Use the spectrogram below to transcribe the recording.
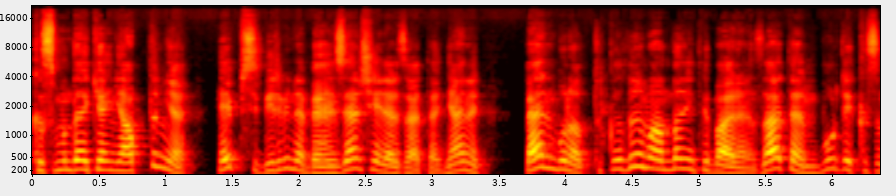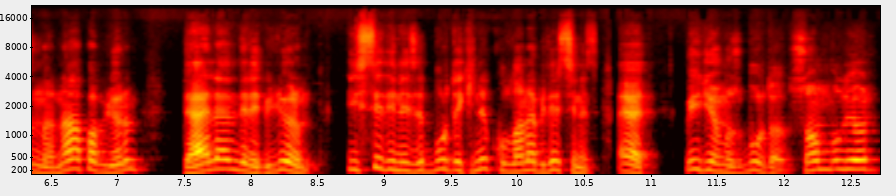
kısmındayken yaptım ya. Hepsi birbirine benzer şeyler zaten. Yani ben buna tıkladığım andan itibaren zaten burada kısımları ne yapabiliyorum? Değerlendirebiliyorum. İstediğinizi buradakini kullanabilirsiniz. Evet videomuz burada son buluyor.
